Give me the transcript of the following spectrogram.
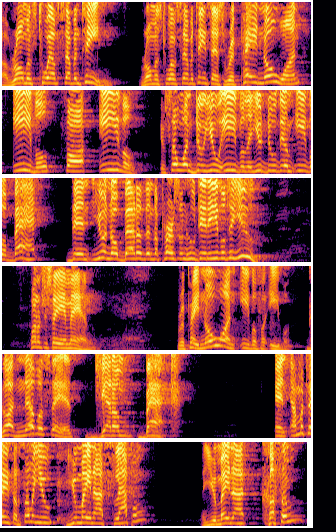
Uh, Romans 12, 17. Romans 12, 17 says, repay no one evil for evil. If someone do you evil and you do them evil back, then you're no better than the person who did evil to you. Why don't you say amen? amen. Repay no one evil for evil. God never says, get them back. And I'm going to tell you something. Some of you, you may not slap them. You may not cuss them,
